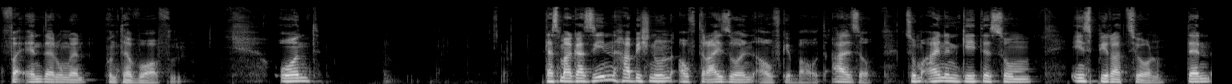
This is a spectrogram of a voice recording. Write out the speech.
Veränderungen unterworfen. Und das Magazin habe ich nun auf drei Säulen aufgebaut. Also, zum einen geht es um Inspiration, denn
